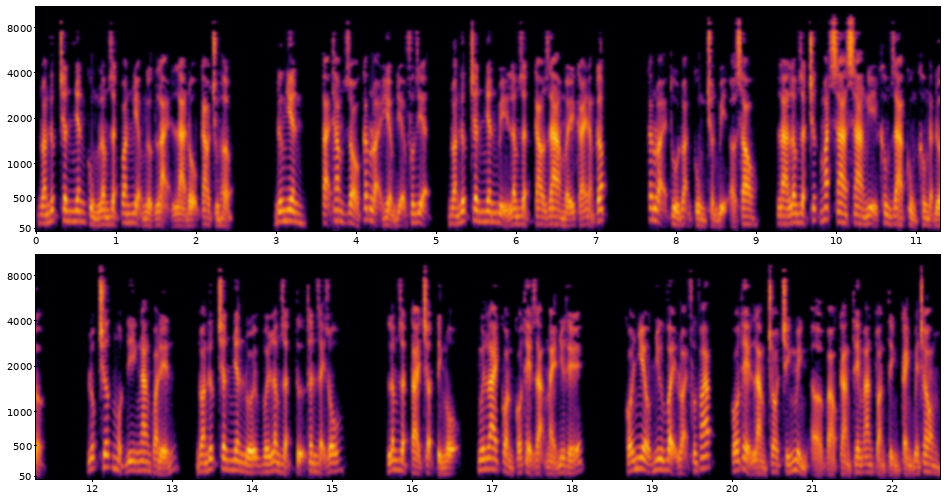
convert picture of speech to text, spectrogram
đoàn đức chân nhân cùng lâm giật quan niệm ngược lại là độ cao trùng hợp. Đương nhiên, tại thăm dò các loại hiểm địa phương diện, đoàn đức chân nhân bị lâm giật cao ra mấy cái đẳng cấp. Các loại thủ đoạn cùng chuẩn bị ở sau, là lâm giật trước mắt xa xa nghĩ không ra cùng không đạt được. Lúc trước một đi ngang qua đến, đoàn đức chân nhân đối với lâm giật tự thân dạy dỗ lâm giật tài trợ tình ngộ, nguyên lai còn có thể dạng này như thế. Có nhiều như vậy loại phương pháp, có thể làm cho chính mình ở vào càng thêm an toàn tình cảnh bên trong.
